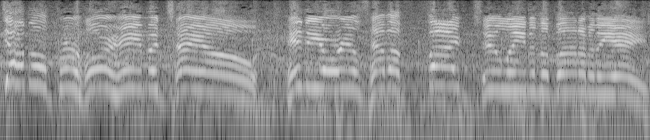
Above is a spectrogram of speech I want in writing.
double for Jorge Mateo. And the Orioles have a 5 2 lead in the bottom of the eighth.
